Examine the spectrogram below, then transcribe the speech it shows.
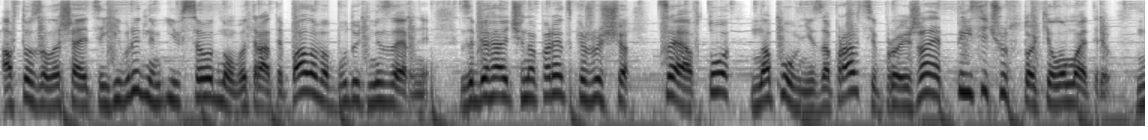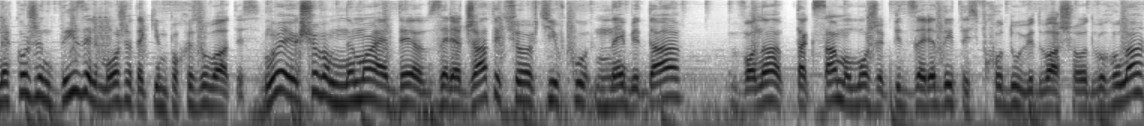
авто залишається гібридним і все одно витрати палива будуть мізерні. Забігаючи наперед, скажу, що це авто на повній заправці проїжджає 1100 кілометрів. Не кожен дизель може таким похизуватись. Ну а якщо вам немає де заряджати цю автівку, не біда. Вона так само може підзарядитись в ходу від вашого двигуна.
